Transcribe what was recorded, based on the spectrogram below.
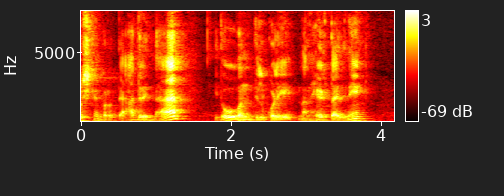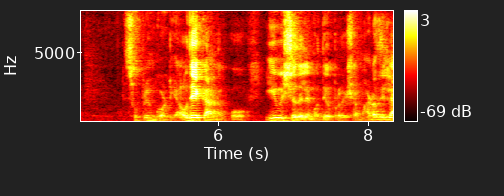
ಪ್ರಶ್ನೆ ಬರುತ್ತೆ. ಆದ್ದರಿಂದ ಇದು ಒಂದು ತಿಳ್ಕೊಳ್ಳಿ, ನಾನು ಹೇಳ್ತಾ ಇದ್ದೀನಿ. ಸುಪ್ರೀಂ ಕೋರ್ಟ್ ಯಾವುದೇ ಕಾರಣಕ್ಕೂ ಈ ವಿಷಯದಲ್ಲಿ ಮಧ್ಯಪ್ರವೇಶ ಪ್ರವೇಶ ಮಾಡೋದಿಲ್ಲ.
